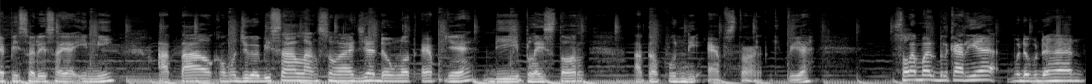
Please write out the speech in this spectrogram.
episode saya ini atau kamu juga bisa langsung aja download appnya di Play Store ataupun di App Store gitu ya. Selamat berkarya, mudah-mudahan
